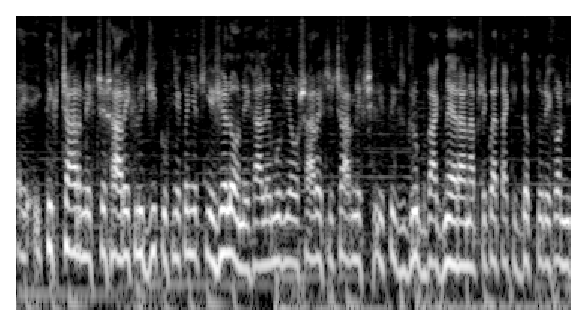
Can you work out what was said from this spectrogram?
e, tych czarnych czy szarych ludzików, niekoniecznie zielonych, ale mówię o szarych czy czarnych, czyli tych z grup Wagnera, na przykład takich, do których on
